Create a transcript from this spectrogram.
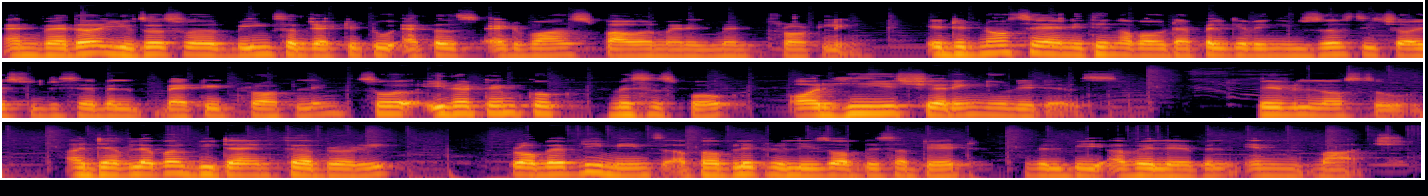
and whether users were being subjected to Apple's advanced power management throttling. It did not say anything about Apple giving users the choice to disable battery throttling, so either Tim Cook misspoke or he is sharing new details. We will know soon. A developer beta in February probably means a public release of this update will be available in March.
